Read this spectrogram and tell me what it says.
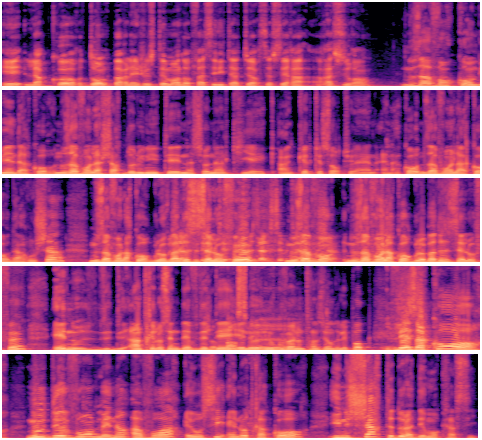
Et l'accord dont parlait justement le facilitateur, ce sera rassurant. Nous avons combien d'accords? Nous avons la charte de l'unité nationale qui est en quelque sorte un, un accord. Nous avons l'accord d'Arusha. Nous avons l'accord global Vous de cessez-le-feu. Nous avons, Arusha? nous avons l'accord global de cessez-le-feu et nous, entre le pense et le, le gouvernement de transition de l'époque. Les accords, nous devons maintenant avoir et aussi un autre accord, une charte de la démocratie.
